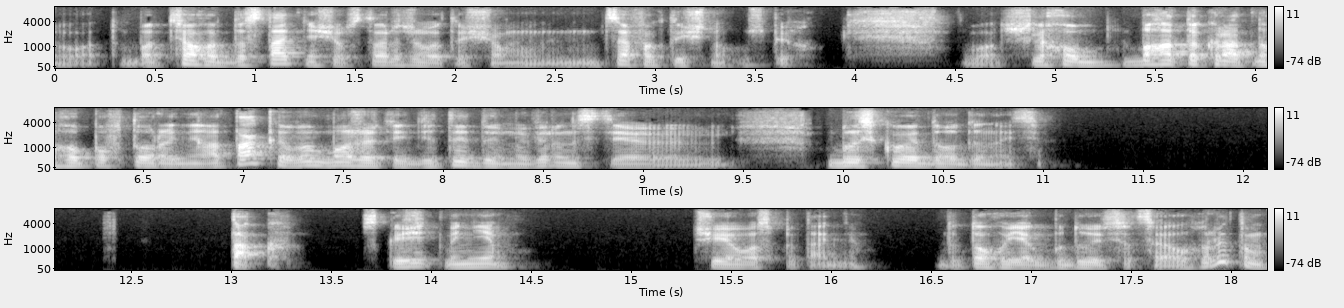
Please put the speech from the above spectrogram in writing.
От. Бо цього достатньо, щоб стверджувати, що це фактично успіх. От. Шляхом багатократного повторення атаки ви можете дійти до ймовірності е, близької до одиниці. Так, скажіть мені, чи є у вас питання до того, як будується цей алгоритм?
